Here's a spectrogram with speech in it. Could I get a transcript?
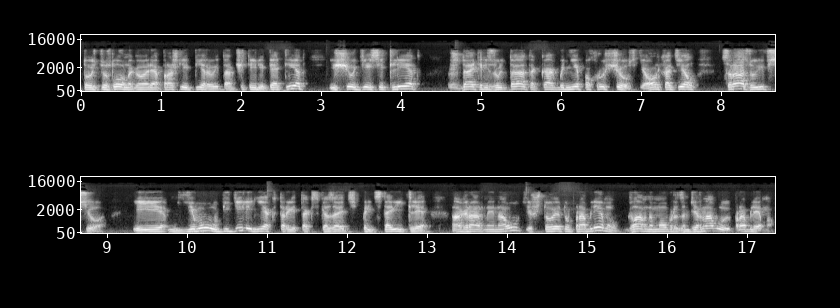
То есть, условно говоря, прошли первые там 4-5 лет, еще 10 лет ждать результата как бы не по-хрущевски. Он хотел сразу и все – и его убедили некоторые, так сказать, представители аграрной науки, что эту проблему, главным образом зерновую проблему,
